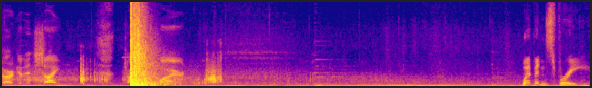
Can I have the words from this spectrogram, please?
Target in sight. Target acquired. Weapons free.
